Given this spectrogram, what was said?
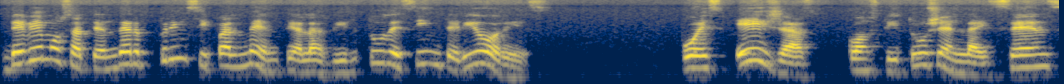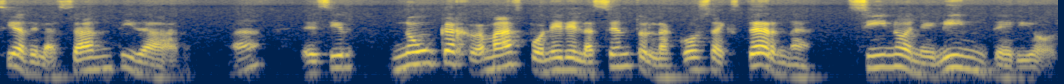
debemos atender principalmente a las virtudes interiores, pues ellas constituyen la esencia de la santidad. ¿ah? Es decir, Nunca jamás poner el acento en la cosa externa, sino en el interior.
